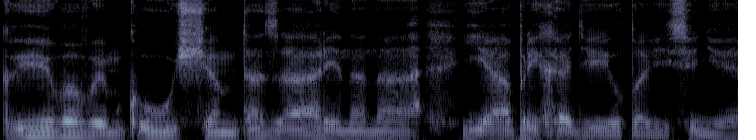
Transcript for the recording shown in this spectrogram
К ивовым кущам Тазаринана я приходил по весне.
